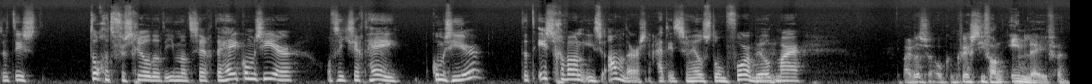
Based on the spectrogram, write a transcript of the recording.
dat is toch het verschil dat iemand zegt: hey, kom eens hier. Of dat je zegt: hey, kom eens hier. Dat is gewoon iets anders. Nou, dit is een heel stom voorbeeld, maar Maar dat is ook een kwestie van inleven.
